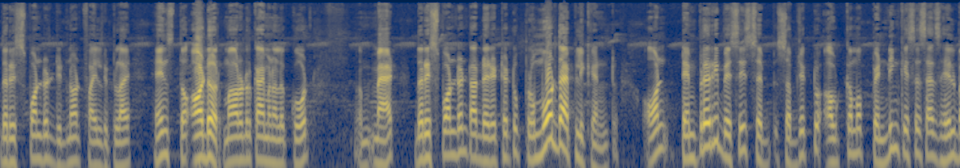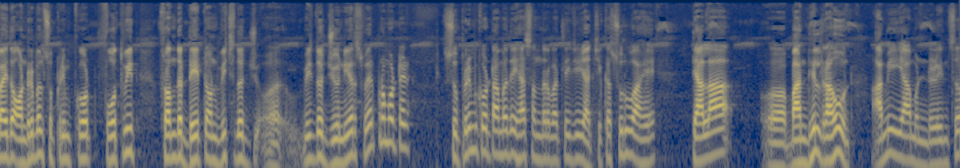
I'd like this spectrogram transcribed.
the respondent did not file reply hence the order मा ऑर्डर काय म्हणालं court mat the respondent are directed to promote the applicant on temporary basis sub subject to outcome of pending cases as held by the honorable supreme court forthwith from the date on which the uh, which the juniors were promoted supreme कोर्टामध्ये ह्या संदर्भातली जी याचिका सुरू आहे त्याला बांधील राहून आम्ही या मंडळींचं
